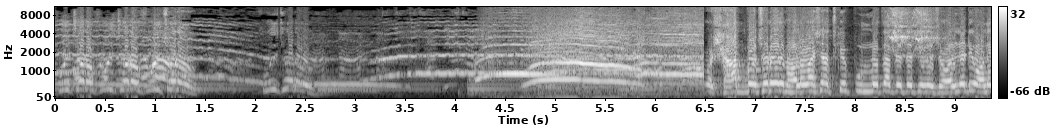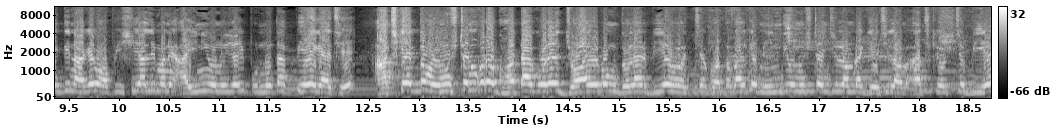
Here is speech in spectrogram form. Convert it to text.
ফুল ছড়ো ফুল ছড়ো ফুল ছড়ো। ফুল ছড়ো সাত বছরের ভালোবাসা আজকে পূর্ণতা পেতে চলেছে। অলরেডি অনেকদিন আগে অফিসিয়ালি মানে আইনি অনুযায়ী পূর্ণতা পেয়ে গেছে। আজকে একদম অনুষ্ঠান করে ঘটা করে জয় এবং দোলার বিয়ে হচ্ছে। গতকালকে মেহেন্দি অনুষ্ঠান ছিল, আমরা গেছিলাম। আজকে হচ্ছে বিয়ে।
